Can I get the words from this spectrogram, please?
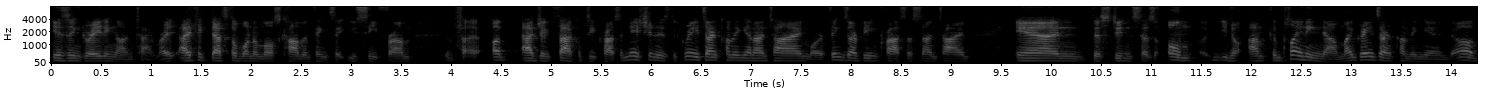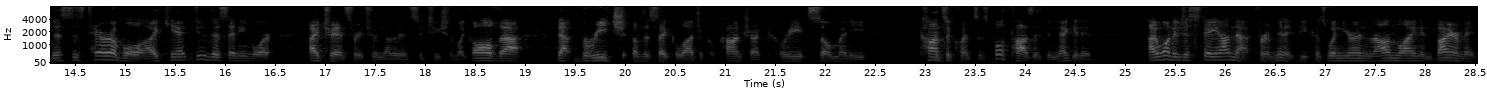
isn't grading on time, right? I think that's the one of the most common things that you see from uh, adjunct faculty across the nation is the grades aren't coming in on time or things aren't being processed on time. And the student says, oh, you know, I'm complaining now. My grades aren't coming in. Oh, this is terrible. I can't do this anymore. I transfer to another institution. Like all that, that breach of the psychological contract creates so many consequences, both positive and negative. I want to just stay on that for a minute because when you're in an online environment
